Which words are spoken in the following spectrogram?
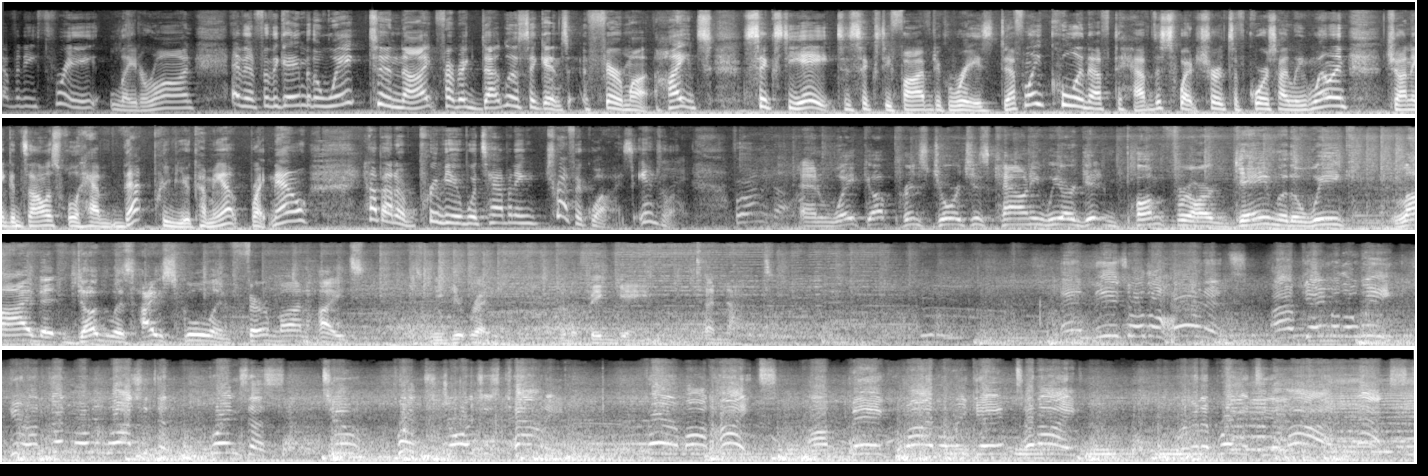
73 later on. And then for the game of the week tonight, Frederick Douglass against Fairmont Heights, 68 to 65 degrees. Definitely cool enough to have the sweatshirts. Of course, Eileen Whalen, Johnny Gonzalez will have that preview coming up right now. How about a preview of what's happening traffic-wise? Angela. And wake up, Prince George's County. We are getting pumped for our game of the week live at Douglass High School in Fairmont Heights as we get ready for the big game tonight. These are the Hornets. Our game of the week here on Good Morning Washington brings us to Prince George's County, Fairmont Heights. A big rivalry game tonight. We're going to bring it to you live next,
